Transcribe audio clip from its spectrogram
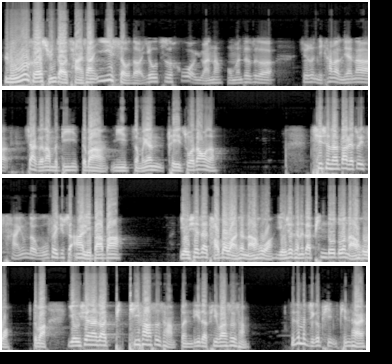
如何寻找厂商一手的优质货源呢？我们的这个就是你看到人家那价格那么低，对吧？你怎么样可以做到呢？其实呢，大家最常用的无非就是阿里巴巴，有些在淘宝网上拿货，有些可能在拼多多拿货，对吧？有些呢在批批发市场，本地的批发市场，就这么几个平平台。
